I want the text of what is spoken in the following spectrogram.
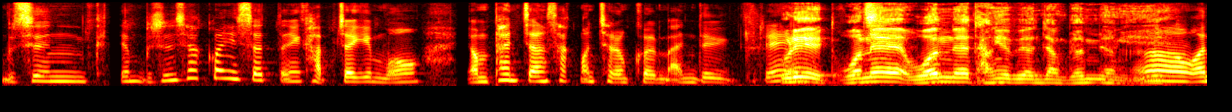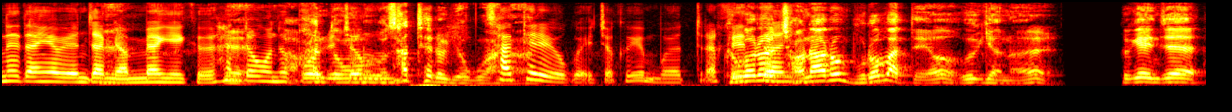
무슨 그때 무슨 사건이 있었더니 갑자기 뭐 연판장 사건처럼 그걸 만들기를 우리 원내 원내 당협위원장 몇 명이 어, 원내당의 위원장 예. 몇 명이 그 한동훈 예, 후보를 한동훈 좀 후보 사퇴를 요구하는 사퇴를 요구했죠. 그게 뭐였더라? 그거를 그랬더니- 전화로 물어봤대요 의견을. 그게 이제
